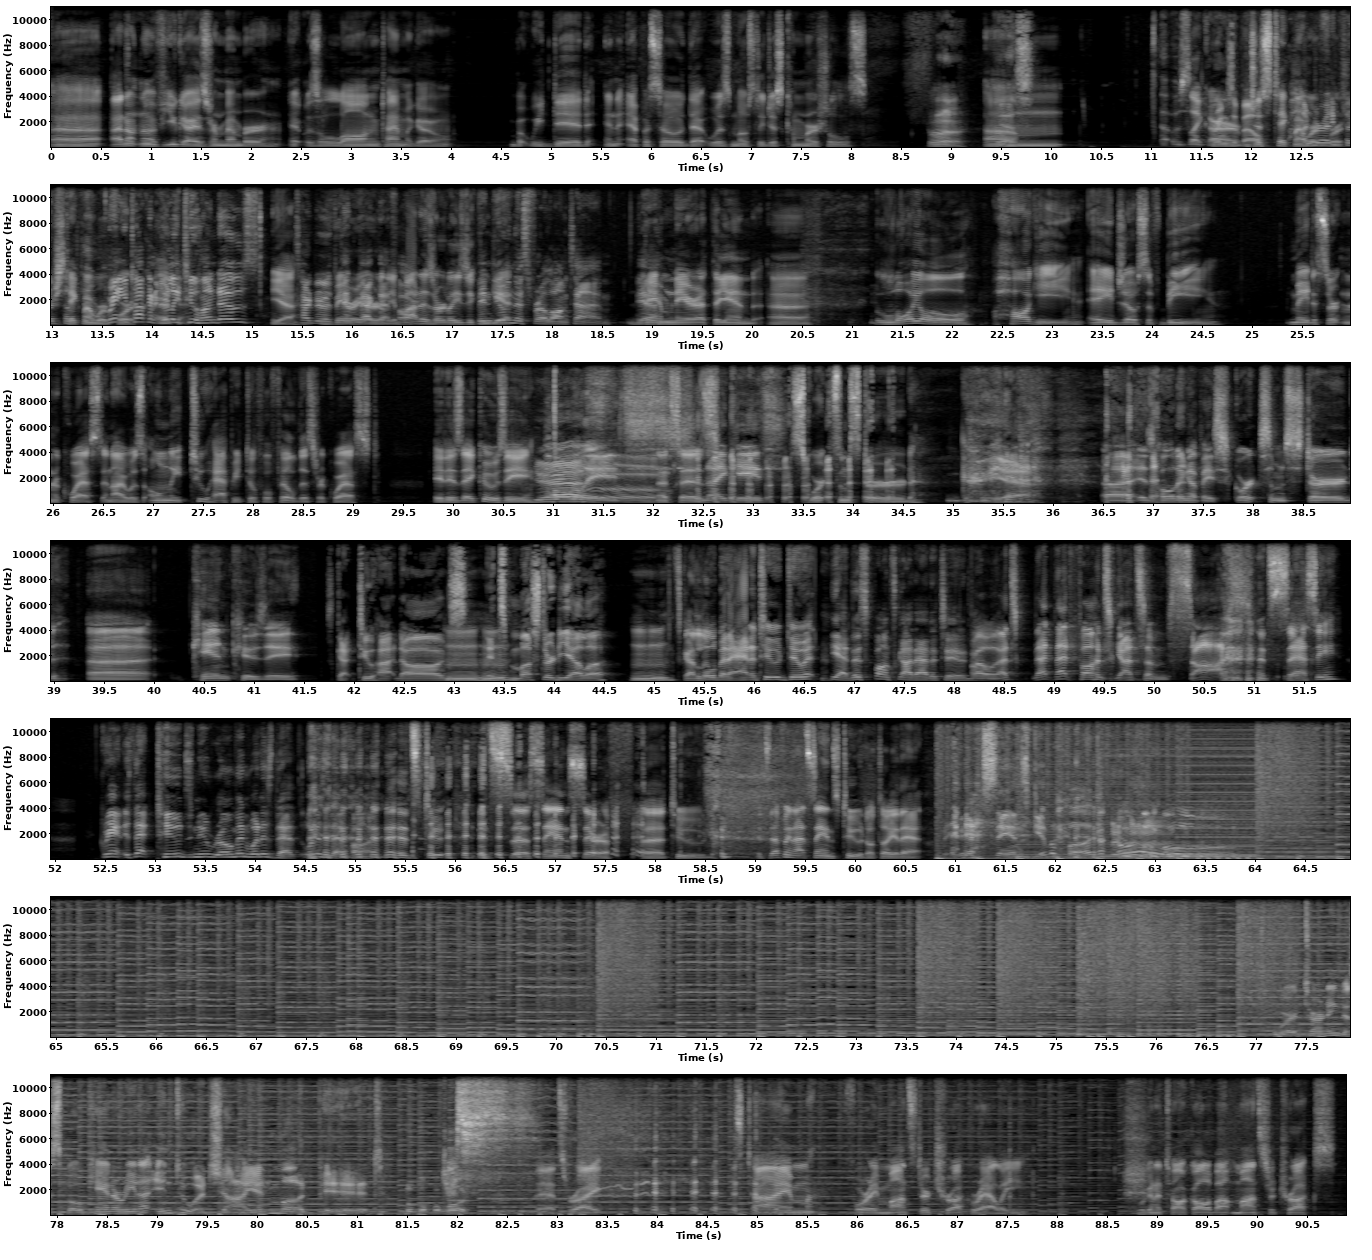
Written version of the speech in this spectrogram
Uh, I don't know if you guys remember. It was a long time ago, but we did an episode that was mostly just commercials. Huh. Um, That was like Rings our a bell. Just take my word for it. Take my word Grant, for you it. talking early Okay. 200s? yeah, It's hard to very think back early. That far. About as early as you Been can get. Been doing this for a long time. Yeah. Damn near at the end. Uh, loyal Hoggy A. Joseph B. made a certain request, and I was only too happy to fulfill this request. It is a koozie Holy that says Nikes "Squirt some stirred." Yeah. uh, is holding up a squirt some stirred uh, can koozie. It's got two hot dogs. Mm-hmm. It's mustard yellow. It's got a little bit of attitude to it. Yeah, this font's got attitude. Oh, that's that that font's got some sauce. It's sassy. Grant, is that Tude's new Roman? What is that? What is that font? It's tu- It's uh, sans serif uh, tude. It's definitely not sans tude. I'll tell you that. That sans give a fuck. We're turning the Spokane Arena into a giant mud pit. Yes. That's right. it's time for a monster truck rally. We're going to talk all about monster trucks.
